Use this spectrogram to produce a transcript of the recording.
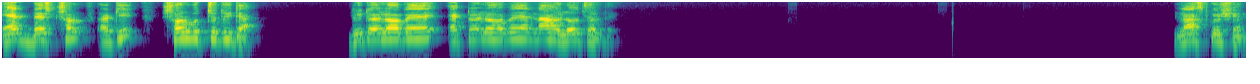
এট বেস্ট আর কি, সর্বোচ্চ দুইটা। দুইটা হইলে হবে, একটা হইলে হবে, না হইলেও চলবে। Last question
